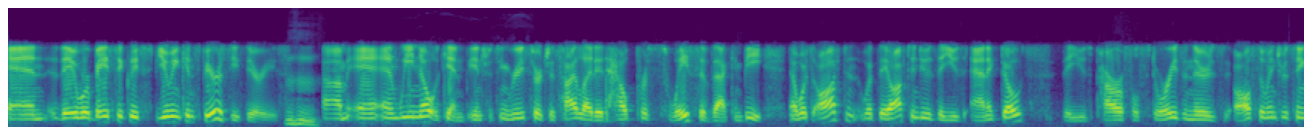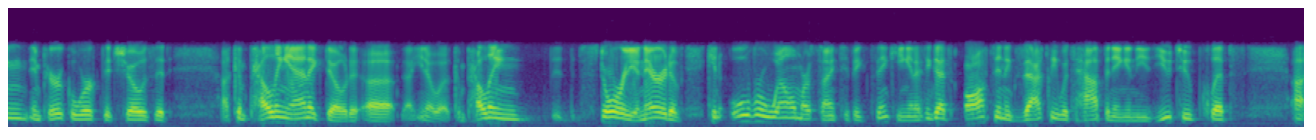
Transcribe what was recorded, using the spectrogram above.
and they were basically spewing conspiracy theories. Mm-hmm. Um, and, and we know again, interesting research has highlighted how persuasive that can be. Now, what's often what they often do is they use anecdotes, they use powerful stories, and there's also interesting empirical work that shows that a compelling anecdote, uh, you know, a compelling story, a narrative, can overwhelm our scientific thinking. And I think that's often exactly what's happening in these YouTube clips uh,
